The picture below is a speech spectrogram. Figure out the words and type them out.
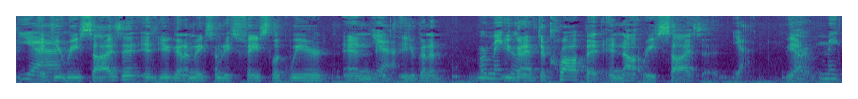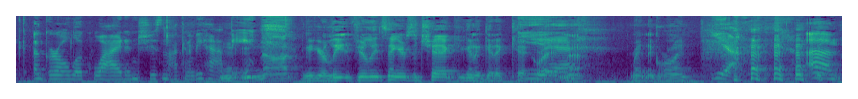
Yeah. if you resize it, it you're going to make somebody's face look weird, and Yeah. it, you're going to Or make you're going to have to crop it and not resize it. yeah. Yeah. Or make a girl look wide and she's not going to be happy. Not your lead. If your lead singer's a chick, you're going to get a kick right in Yeah. the right in the groin. Yeah. um,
